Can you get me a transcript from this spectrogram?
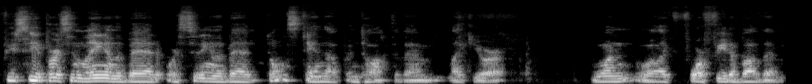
if you see a person laying on the bed or sitting on the bed, don't stand up and talk to them like you're one, well, like four feet above them.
